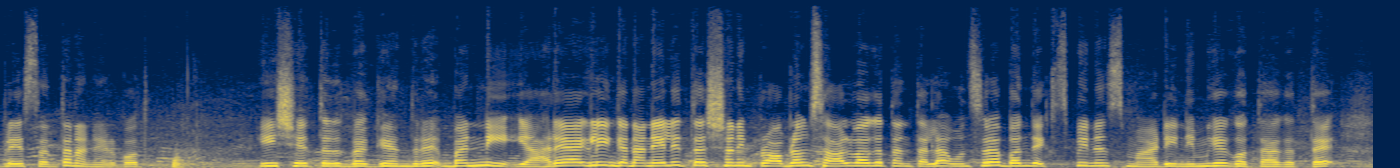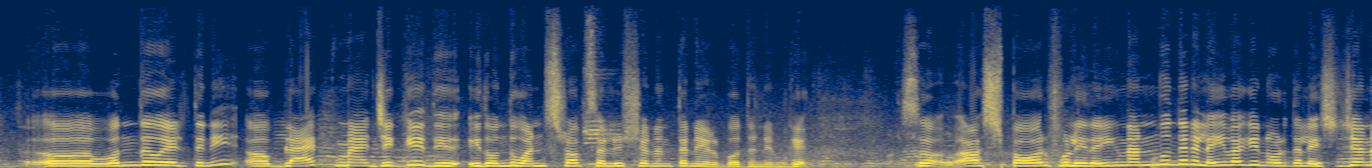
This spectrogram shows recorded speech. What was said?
place ಅಂತ ನಾನು ಹೇಳ್ಬೋದು. ಈ ಕ್ಷೇತ್ರದ ಬಗ್ಗೆ ಅಂದರೆ, ಬನ್ನಿ, ಯಾರೇ ಆಗಲಿ ಈಗ ನಾನು ಹೇಳಿದ ತಕ್ಷಣ ನಿಮ್ಮ ಪ್ರಾಬ್ಲಮ್ ಸಾಲ್ವ್ ಆಗುತ್ತಂತಲ್ಲ, ಒಂದ್ಸಲ ಬಂದು ಎಕ್ಸ್ಪೀರಿಯನ್ಸ್ ಮಾಡಿ, ನಿಮಗೆ ಗೊತ್ತಾಗುತ್ತೆ. ಒಂದು ಹೇಳ್ತೀನಿ ಬ್ಲ್ಯಾಕ್ ಮ್ಯಾಜಿಕ್ಗೆ ಇದು, ಇದೊಂದು ಒನ್ ಸ್ಟಾಪ್ ಸೊಲ್ಯೂಷನ್ ಅಂತಲೇ ಹೇಳ್ಬೋದು ನಿಮಗೆ. ಸೊ ಅಷ್ಟು ಪವರ್ಫುಲ್ ಇದೆ. ಈಗ ನನ್ನ ಮುಂದೆ ಲೈವ್ ಆಗಿ ನೋಡ್ದಲ್ಲ, ಎಷ್ಟು ಜನ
